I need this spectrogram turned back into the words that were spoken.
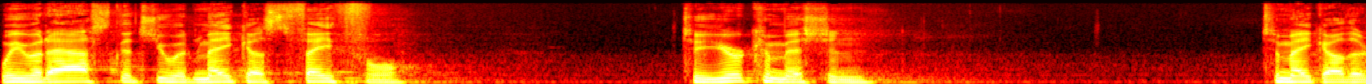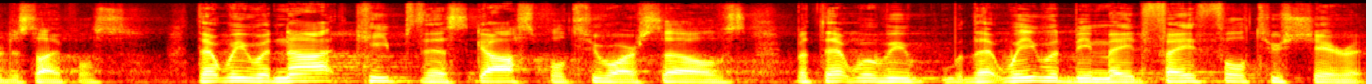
we would ask that you would make us faithful to your commission to make other disciples. That we would not keep this gospel to ourselves, but that we, that we would be made faithful to share it.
